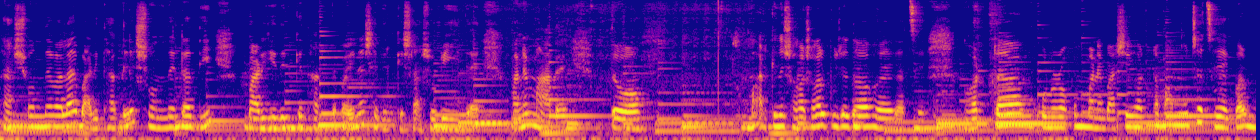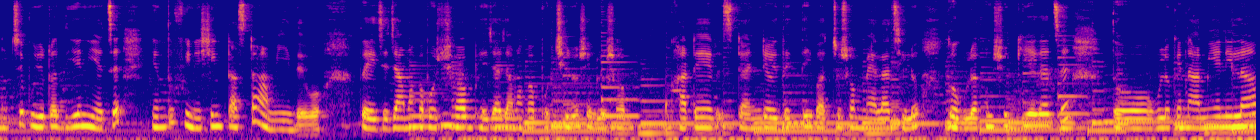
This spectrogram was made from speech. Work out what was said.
হ্যাঁ সন্ধেবেলায় বাড়ি থাকলে সন্ধেটা দিই। বাড়ি যেদিনকে থাকতে পারি না, সেদিনকে শাশুড়িই দেয় মানে মা দেয়। তো মার কিন্তু সকাল সকাল পুজো দেওয়া হয়ে গেছে। ঘরটা কোনো রকম মানে বাসি ঘরটা মা মুছেছে, একবার মুছে পুজোটা দিয়ে নিয়েছে, কিন্তু ফিনিশিং টাচটা আমিই দেবো। তো এই যে জামা কাপড় সব ভেজা জামা কাপড় ছিল, সেগুলো সব খাটের স্ট্যান্ডে ওই দেখতেই পাচ্ছ সব মেলা ছিল। তো ওগুলো এখন শুকিয়ে গেছে, তো ওগুলোকে নামিয়ে নিলাম,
